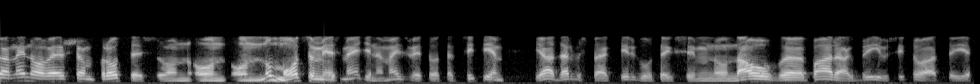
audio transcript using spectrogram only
kā nenovēršam procesu un, un, un nu, mocamies, mēģinam aizvietot ar citiem jā, darba spēka tirgū, teiksim, nu, nav uh, pārāk brīva situācija.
